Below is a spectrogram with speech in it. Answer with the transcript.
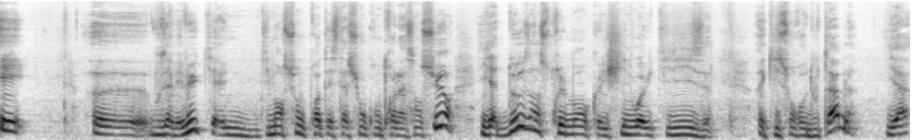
Et vous avez vu qu'il y a une dimension de protestation contre la censure. Il y a deux instruments que les Chinois utilisent qui sont redoutables. Il y a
